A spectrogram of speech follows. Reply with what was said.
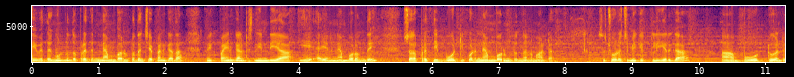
ఏ విధంగా ఉంటుందో ప్రతి నెంబర్ ఉంటుందని చెప్పాను కదా మీకు పైన కనిపిస్తుంది ఇండియా ఏఐ అనే నెంబర్ ఉంది. సో అలా ప్రతి బోట్కి కూడా నెంబర్ ఉంటుందన్నమాట. సో చూడొచ్చు మీకు క్లియర్గా బోటు అంటే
